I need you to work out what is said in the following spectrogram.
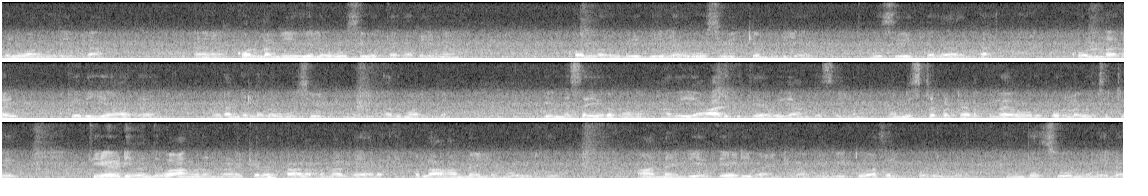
சொல்லுவாங்க தெரியுங்களா? கொல்லம் வீதியில் ஊசி வைத்த கதைன்னு. கொல்லர் வீதியில் ஊசி விற்க முடியாது. ஊசி வைக்கிறதா இருந்தால் கொல்லரை தெரியாத இடங்களில் தான் ஊசி வைக்க முடியும். அது மாதிரி தான். என்ன செய்கிறோமோ அதை யாருக்கு தேவையோ அங்கே செய்யணும். நம்ம இஷ்டப்பட்ட இடத்துல ஒரு பொருளை வச்சுட்டு தேடி வந்து வாங்கணும்னு நினைக்கிற காலமெல்லாம் வேறு. இப்போல்லாம் ஆன்லைனில் போயிடுது. ஆன்லைன்லேயே தேடி வாங்கிக்கிறாங்க. வீட்டு வாசலுக்கு பொருள் வரும் இந்த சூழ்நிலையில்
